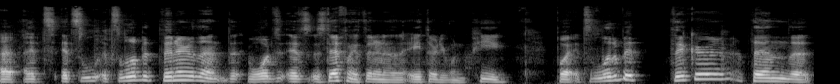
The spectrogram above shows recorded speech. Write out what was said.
uh, it's it's it's a little bit thinner than the, well, it's it's definitely thinner than the A31P, but it's a little bit thicker than the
